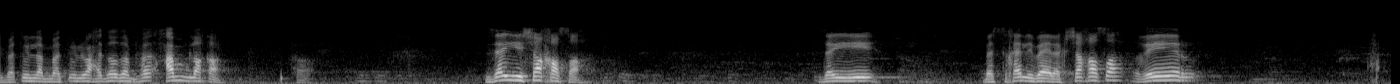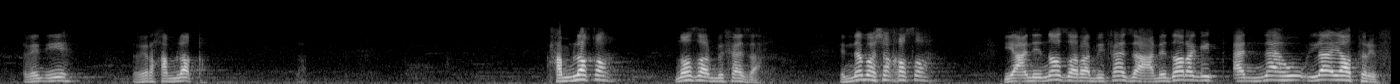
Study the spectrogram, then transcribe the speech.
يبقى تقول لما تقول لواحد نظر بفزع حملقة. زي شخصة. زي إيه؟ بس خلي بالك شخصة غير غير إيه؟ غير حملقة. حملقة نظر بفزع. إنما شخصة يعني نظر بفزع لدرجة أنه لا يطرف.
